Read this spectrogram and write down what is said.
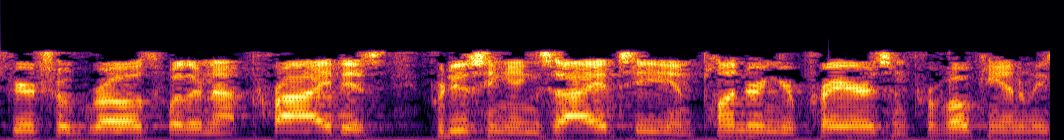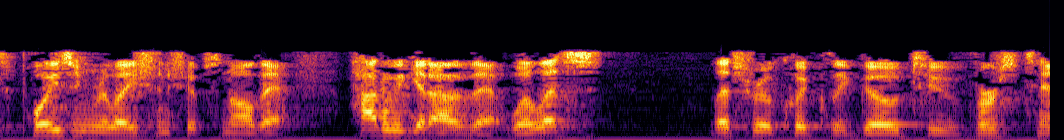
spiritual growth, whether or not pride is producing anxiety and plundering your prayers and provoking enemies, poisoning relationships, and all that. How do we get out of that? Well, let's let's real quickly go to verse 10,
